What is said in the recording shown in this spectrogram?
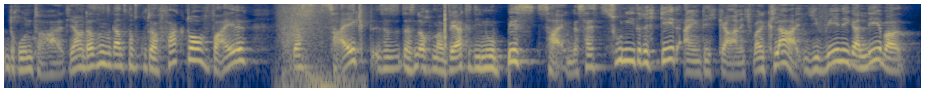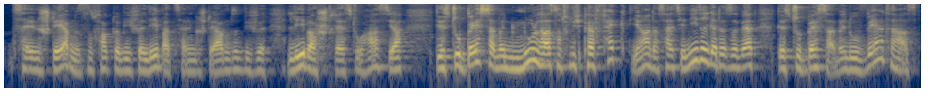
drunter halt. Ja? Und das ist ein ganz, ganz guter Faktor, weil das zeigt, das sind auch immer Werte, die nur bis zeigen. Das heißt, zu niedrig geht eigentlich gar nicht, weil klar, je weniger Leberzellen sterben, das ist ein Faktor, wie viele Leberzellen gestorben sind, wie viel Leberstress du hast, ja, desto besser. Wenn du null hast, natürlich perfekt, ja. Das heißt, je niedriger dieser Wert, desto besser. Wenn du Werte hast,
